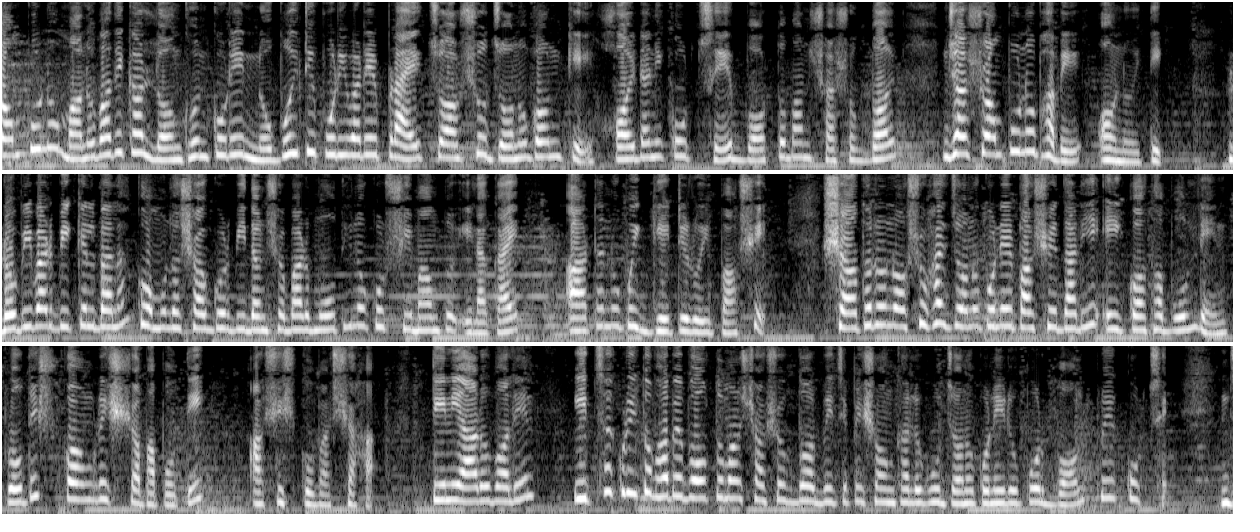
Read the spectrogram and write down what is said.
সম্পূর্ণ মানবাধিকার লঙ্ঘন করে নব্বইটি পরিবারের প্রায় চারশো জনগণকে হয়রানি করছে বর্তমান শাসক দল, যা সম্পূর্ণভাবে অনৈতিক। রবিবার বিকেলবেলা কমলাসাগর বিধানসভার মতিনগর সীমান্ত এলাকায় আটানব্বই গেটের ওই পাশে সাধারণ অসহায় জনগণের পাশে দাঁড়িয়ে এই কথা বললেন প্রদেশ কংগ্রেস সভাপতি আশিস কুমার সাহা। তিনি আরও বলেন, ইচ্ছাকৃতভাবে বর্তমান শাসক দল বিজেপি সংখ্যালঘু জনগণের উপর বল প্রয়োগ করছে,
